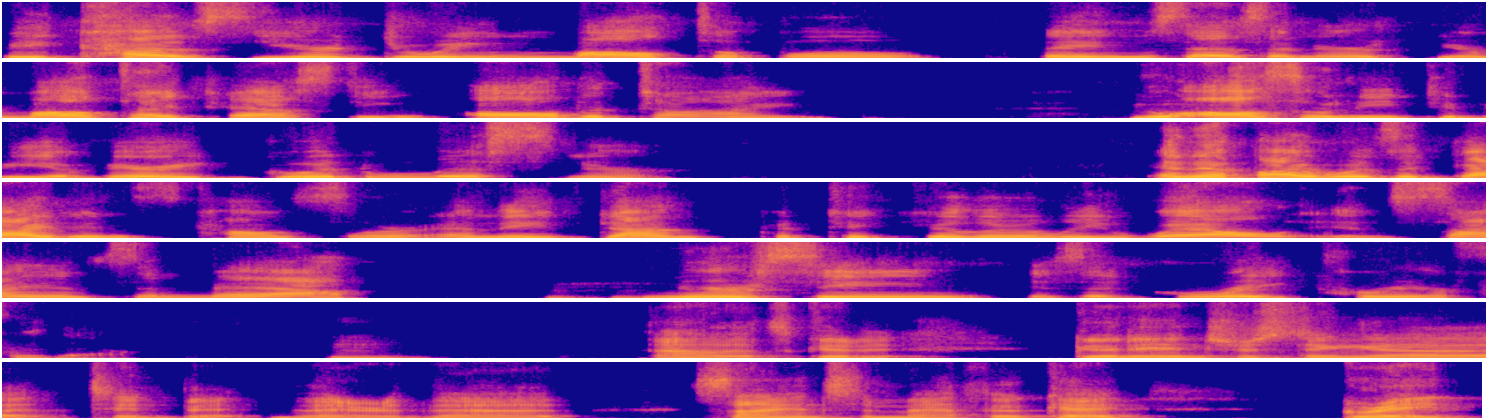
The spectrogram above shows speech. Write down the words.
because you're doing multiple things as a nurse. You're multitasking all the time. You also need to be a very good listener. And if I was a guidance counselor and they've done particularly well in science and math, mm-hmm. nursing is a great career for them. Hmm. Oh, that's good. Good, interesting uh, tidbit there. The science and math. Okay, great.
